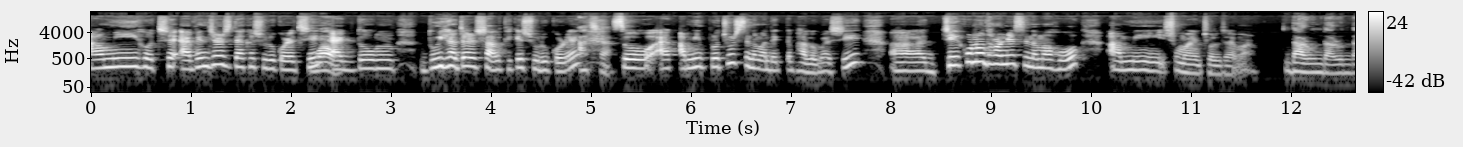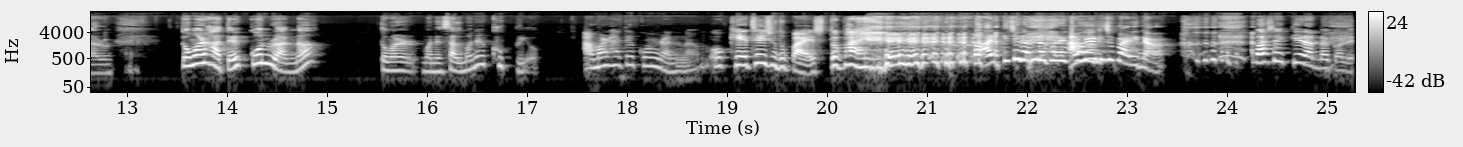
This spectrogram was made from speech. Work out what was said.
আমি হচ্ছে অ্যাভেঞ্জার্স দেখা শুরু করেছি একদম দুই হাজার সাল থেকে শুরু করে। আচ্ছা। সো আমি প্রচুর সিনেমা দেখতে ভালোবাসি। আহ, যে কোনো ধরনের সিনেমা হোক আমি সময় চলে যায় আমার। দারুণ দারুণ দারুণ। তোমার হাতের কোন রান্না তোমার মানে সালমানের খুব প্রিয়? আমার হাতে কোন রান্না? ও খেয়েছেই শুধু পায়েস তো পায়ে আর কিছু রান্না করে আমি আর কিছু পারি না। বাসায় কে রান্না করে?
